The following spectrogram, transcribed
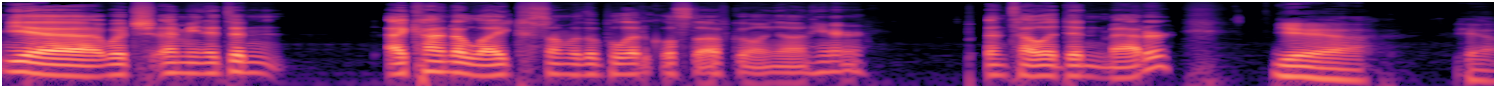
Yeah, which I mean, it didn't. I kind of liked some of the political stuff going on here until it didn't matter. Yeah. Yeah.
